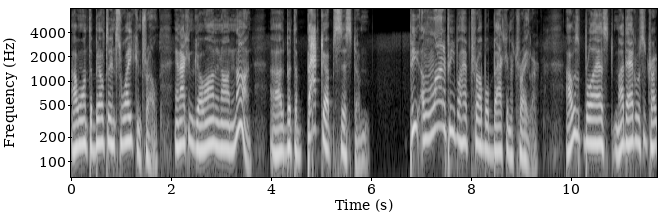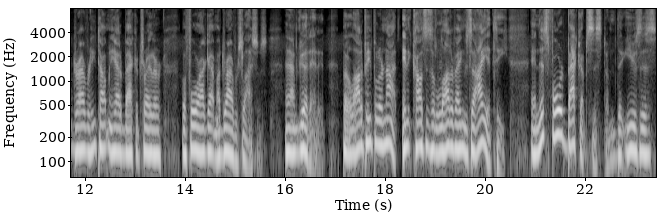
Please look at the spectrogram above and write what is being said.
I want the built-in sway control, and I can go on and on and on. Uh, but the backup system, a lot of people have trouble backing a trailer. I was blessed. My dad was a truck driver. He taught me how to back a trailer before I got my driver's license, and I'm good at it. But a lot of people are not, and it causes a lot of anxiety. And this Ford backup system that uses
